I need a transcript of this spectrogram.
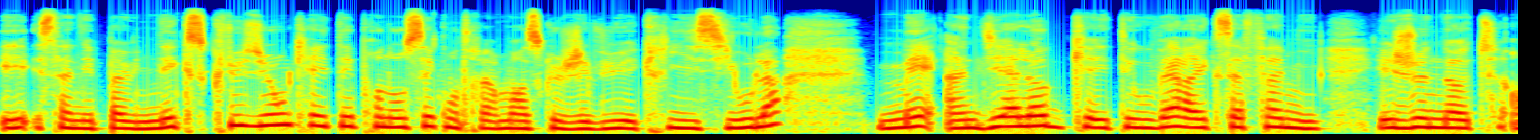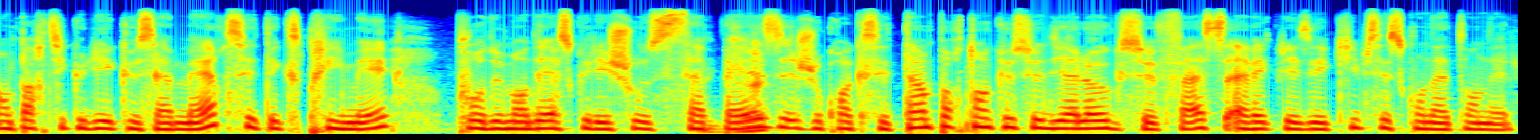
et ça n'est pas une exclusion qui a été prononcée, contrairement à ce que j'ai vu écrit ici ou là, mais un dialogue qui a été ouvert avec sa famille. Et je note en particulier que sa mère s'est exprimée pour demander à ce que les choses s'apaisent. Je crois que c'est important que ce dialogue se fasse avec les équipes, c'est ce qu'on attend d'elle.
